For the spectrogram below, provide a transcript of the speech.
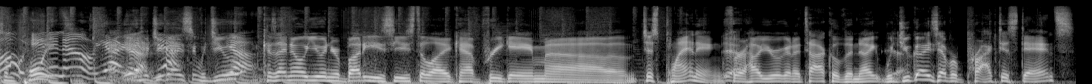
some oh, point. in and out. Yeah, Yeah. yeah. Would you yeah. guys? Would you? Yeah. Because I know you and your buddies used to like have pregame, uh, just planning Yeah. for how you were going to tackle the night. Would Yeah. you guys ever practice dance?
